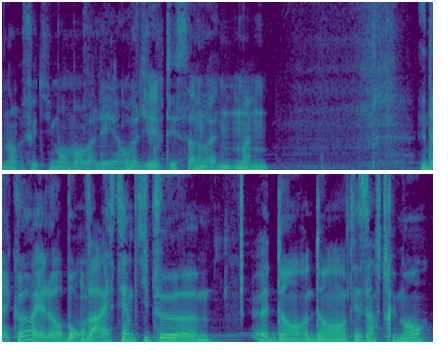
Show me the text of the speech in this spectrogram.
Non, effectivement, on va aller, on va l'écouter ça. Mm, ouais. Mm, mm, d'accord. Et alors, bon, on va rester un petit peu euh, dans, tes instruments.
